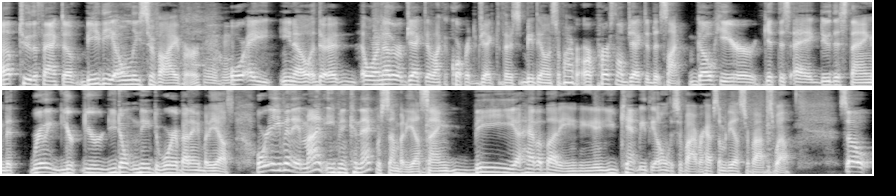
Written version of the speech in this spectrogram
Up to the fact of be the only survivor, mm-hmm. or a you know, there, or another objective like a corporate objective that's be the only survivor, or a personal objective that's like go here, get this egg, do this thing that really you're you're you don't need to worry about anybody else, or even it might even connect with somebody else saying be have a buddy, you can't be the only survivor, have somebody else survive as well. So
